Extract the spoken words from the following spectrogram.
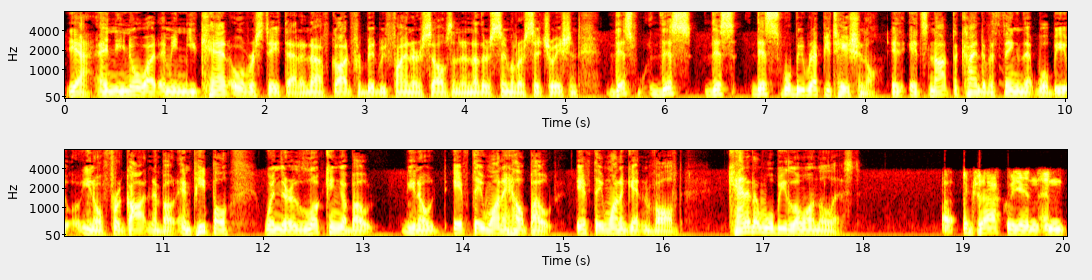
Yeah, and you know what? I mean, you can't overstate that enough. God forbid we find ourselves in another similar situation. This, this, this, this will be reputational. It, it's not the kind of a thing that will be, you know, forgotten about. And people, when they're looking about, you know, if they want to help out, if they want to get involved, Canada will be low on the list. Uh, exactly, and and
